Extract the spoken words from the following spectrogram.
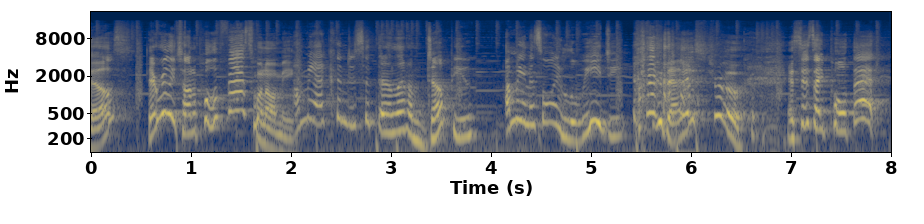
Tails. They're really trying to pull a fast one on me. I mean, I couldn't just sit there and let them jump you. I mean, it's only Luigi. that is true. And since they pulled that,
